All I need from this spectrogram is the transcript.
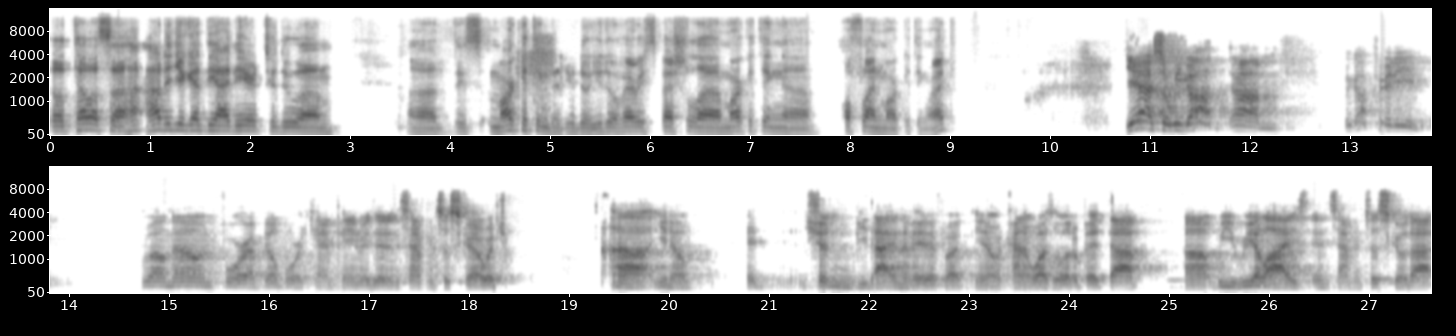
so tell us, uh, how did you get the idea to do um, uh, this marketing that you do? You do a very special uh, marketing, uh, offline marketing, right? Yeah. So we got um, we got pretty well known for a billboard campaign we did in San Francisco, which uh, you know it shouldn't be that innovative, but you know it kind of was a little bit. That uh, we realized in San Francisco that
